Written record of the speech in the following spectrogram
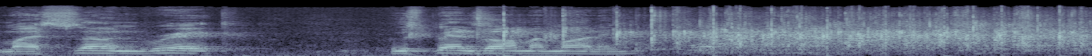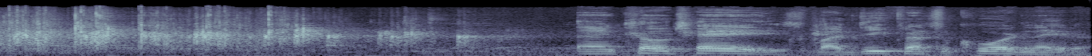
My son Rick, who spends all my money. And Coach Hayes, my defensive coordinator.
